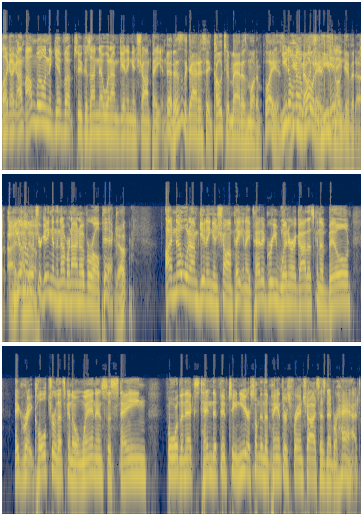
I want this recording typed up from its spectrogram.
Like I- I'm, I'm willing to give up too because I know what I'm getting in Sean Payton. Yeah, this is the guy that said coaching matters more than players. You don't know what that you're he's gonna give it up. I- you don't I know, know. what you're getting in the number nine overall pick. yep. I know what I'm getting in Sean Payton, a pedigree winner, a guy that's going to build a great culture, that's going to win and sustain for the next 10 to 15 years, something the Panthers franchise has never had.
